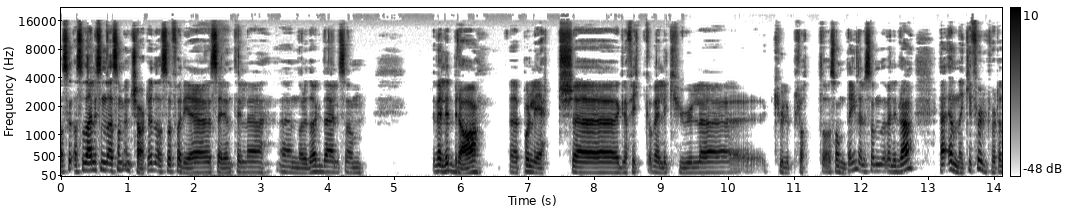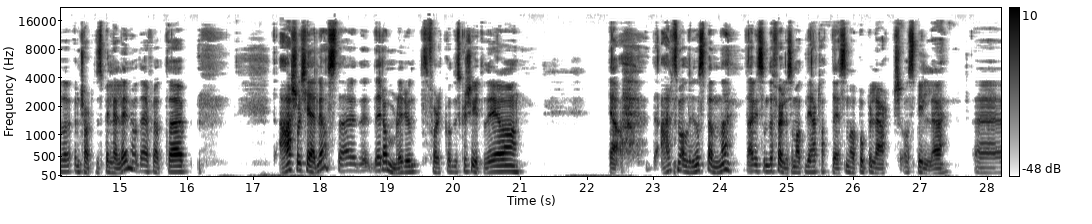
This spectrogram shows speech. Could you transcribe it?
altså Det er liksom det er som Uncharted, altså forrige serien til uh, Nordag. Det er liksom veldig bra uh, polert uh, grafikk og veldig kul, uh, kul plott og sånne ting. Det er liksom veldig bra. Jeg har ennå ikke fullført et Uncharted-spill heller, og det er fordi at uh, det er så kjedelig. Altså. Det, er, det, det ramler rundt folk, og du skal skyte dem, og ja, det er liksom aldri noe spennende. Det, er liksom, det føles som at de har tatt det som var populært å spille eh,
